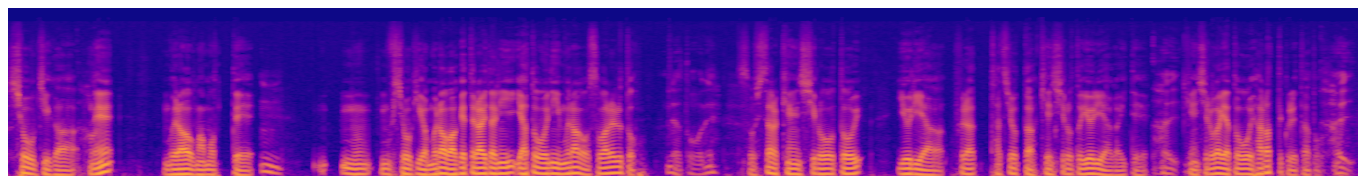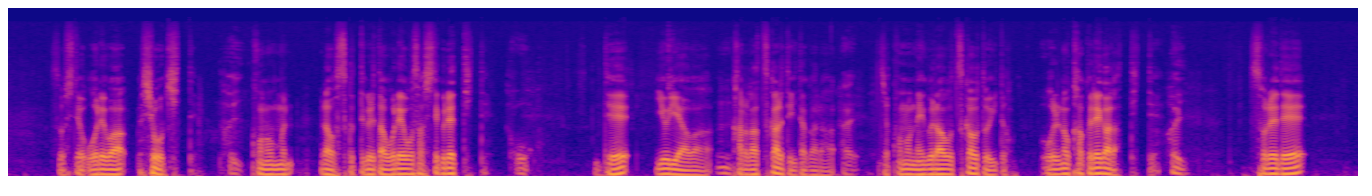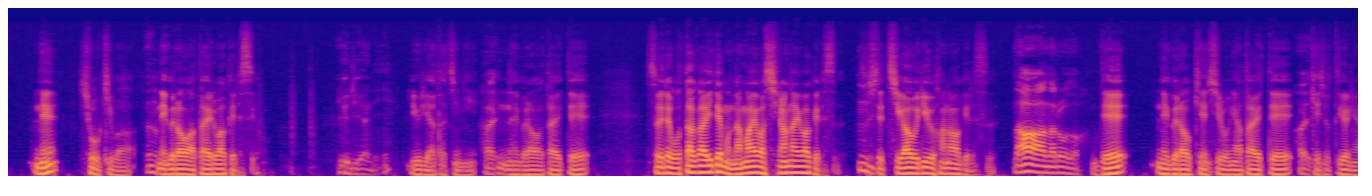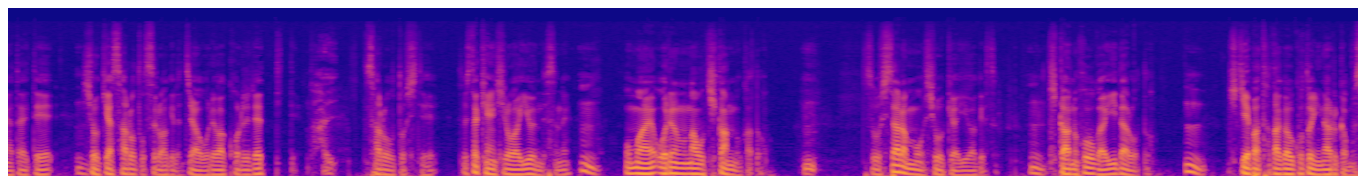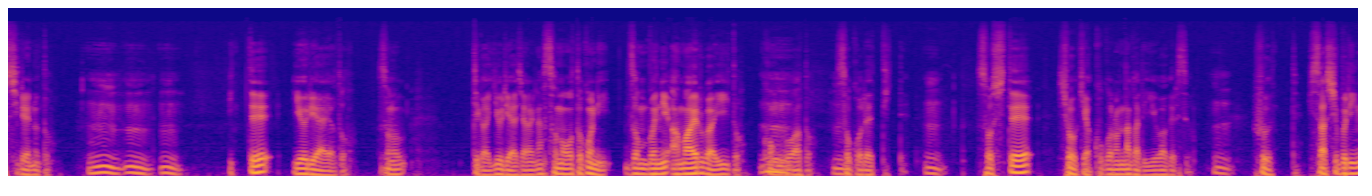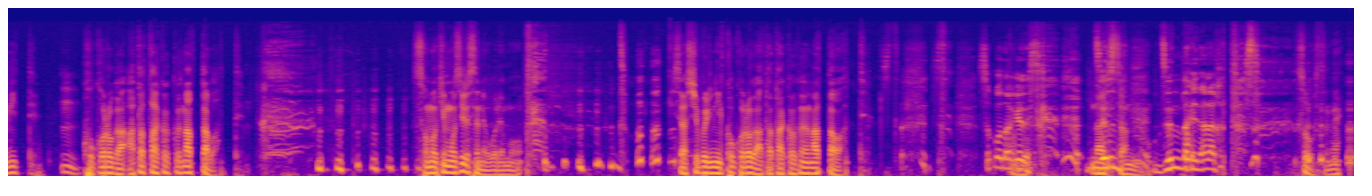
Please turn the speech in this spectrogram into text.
正気がね村を守ってうん。む正気が村を開けてる間に野党に村が襲われると。野党ね。そしたらケンシロウとユリアフラ立ち寄ったケンシロウとユリアがいてはい。ケンシロウが野党を追い払ってくれたと。はい。そして俺は正気ってはい。この村を救ってくれたお礼をさせてくれって言って。お。でユリアはうん。体疲れていたから、はい。じゃあこのねぐらを使うといいと。俺の隠れ家だって言って。はい。それでね正気はうん。ねぐらを与えるわけですよ、ユリアに？ユリアたちにはい。ねぐらを与えてそれでお互いでも名前は知らないわけです、うん。そして違う流派なわけです。ああなるほど。でねぐらをケンシロウに与えて、はい。ケンシロウに与えてうん。正気は去ろうとするわけだ、じゃあ俺はこれでって言って。はい。去ろうとしてそしたらケンシロウは言うんですね。うん。お前俺の名を聞かんのかと、うん。そしたらもう正気は言うわけです。ようん。聞かぬ方がいいだろうと。うん。聞けば戦うことになるかもしれぬと。うんうんうん。言ってユリアよと。その、てかユリアじゃないな。その男に存分に甘えるがいいと。今後はと、うん。そこでって言って。うん。そして正気は心の中で言うわけですよ。うん。ふうって。久しぶりにって。うん。心が温かくなったわって。その気持ちですね俺も 久しぶりに心が温かくなったわって。そこだけですか？ナイスさんの。全題ならなかったです。そうですね。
